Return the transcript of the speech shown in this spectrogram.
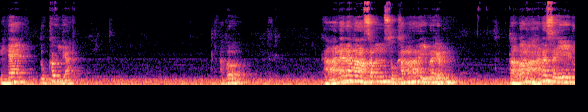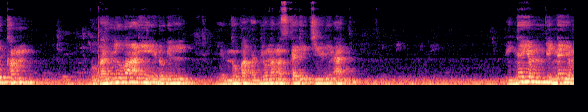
പിന്നെ ദുഃഖമില്ല. അപ്പോ കാനനമാസം സുഖമായി വരും. തവ മാനസയെ ദുഃഖം കുറഞ്ഞു വാണിയിടുകിൽ എന്നു പറഞ്ഞു നമസ്കരിച്ചിടിനാൻ. പിന്നെയും പിന്നെയും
